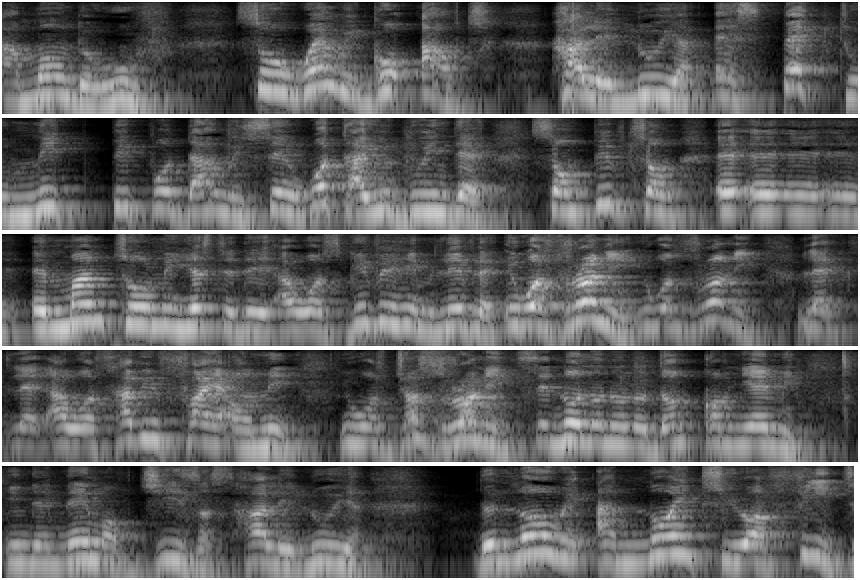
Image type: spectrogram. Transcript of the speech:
among the wolf. So when we go out, hallelujah, expect to meet people that will say, What are you doing there? Some people, some a, a, a, a man told me yesterday, I was giving him leaflet. He was running, he was running, like, like I was having fire on me. He was just running. Say, No, no, no, no, don't come near me. In the name of Jesus, hallelujah. The Lord will anoint your feet.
